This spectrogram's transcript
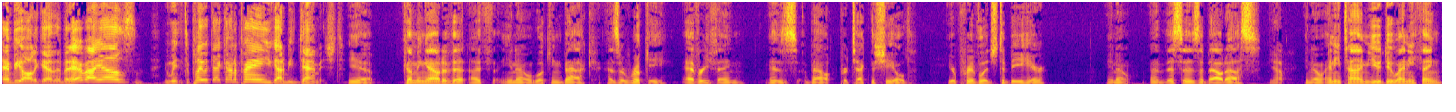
and be all together, but everybody else, to play with that kind of pain, you got to be damaged. Yeah. Coming out of it, I th- you know, looking back as a rookie, everything is about protect the shield. You're privileged to be here. You know, uh, this is about us. Yep. You know, anytime you do anything,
